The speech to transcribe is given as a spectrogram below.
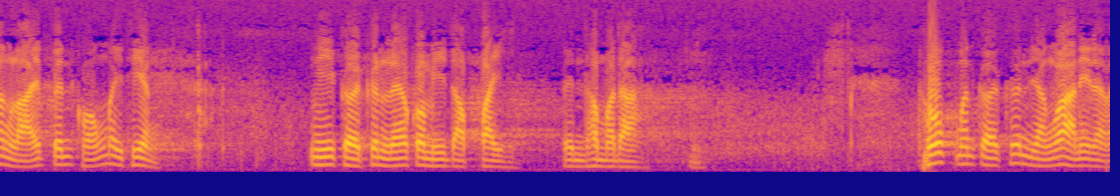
ทั้งหลายเป็นของไม่เที่ยง มีเกิดขึ้นแล้วก็มีดับไป เป็นธรรมดา ทุกมันเกิดขึ้นอย่างว่านี่แหละ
